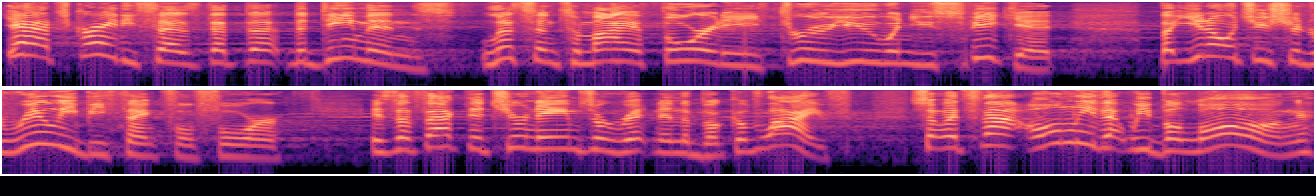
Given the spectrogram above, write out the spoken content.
Yeah, it's great, he says, that the, the demons listen to my authority through you when you speak it. But you know what you should really be thankful for is the fact that your names are written in the book of life. So it's not only that we belong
